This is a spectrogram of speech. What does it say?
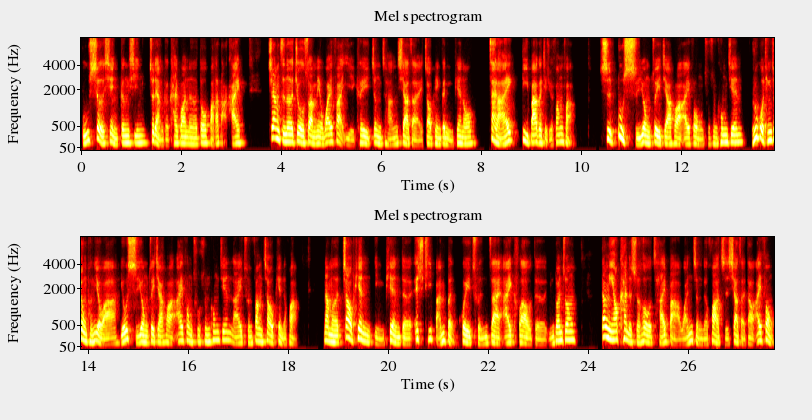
不设限更新这两个开关呢都把它打开，这样子呢就算没有 WiFi 也可以正常下载照片跟影片哦。再来第八个解决方法。是不使用最佳化 iPhone 储存空间。如果听众朋友啊有使用最佳化 iPhone 储存空间来存放照片的话，那么照片、影片的 HT 版本会存在 iCloud 的云端中。当你要看的时候，才把完整的画质下载到 iPhone。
